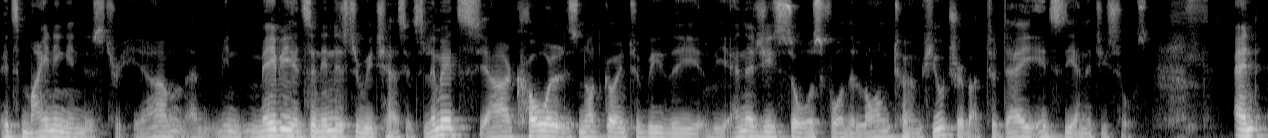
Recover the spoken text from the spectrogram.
it's mining industry. Yeah? I mean, maybe it's an industry which has its limits. Yeah? Coal is not going to be the, the energy source for the long-term future, but today it's the energy source. And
